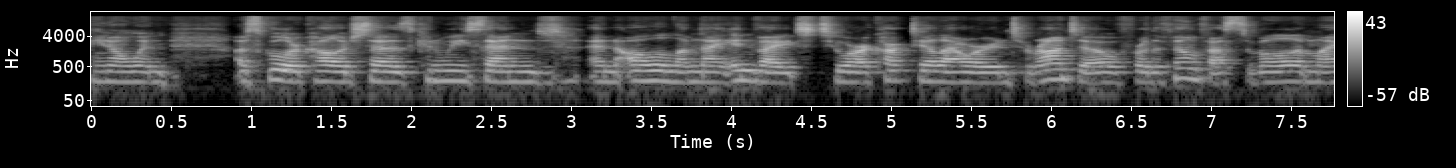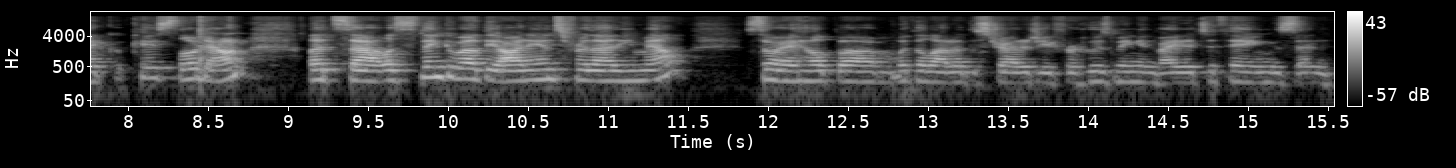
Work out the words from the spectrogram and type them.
you know, when a school or college says, "Can we send an all alumni invite to our cocktail hour in Toronto for the film festival?" I'm like, "Okay, slow down. Let's uh, let's think about the audience for that email." So I help um, with a lot of the strategy for who's being invited to things and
